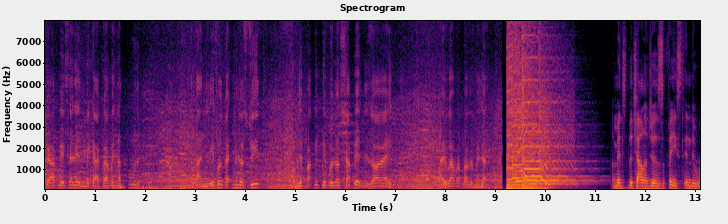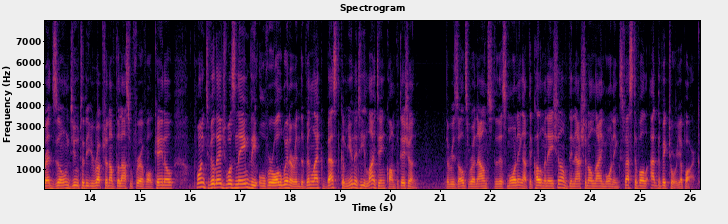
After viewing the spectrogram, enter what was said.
craft rate selling because craft rate not food. And if you look at middle street, of the pocket people just shopping, it's all right. I don't have a problem with that. Amidst the challenges faced in the red zone due to the eruption of the La Soufrière volcano, Point Village was named the overall winner in the VINLEC Best Community Lighting Competition. The results were announced this morning at the culmination of the National Nine Mornings Festival at the Victoria Park.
